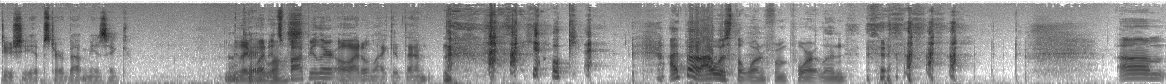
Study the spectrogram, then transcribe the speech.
douchey hipster about music. Be like, Okay, what? It's popular? Oh, I don't like it then. Yeah, okay. I thought I was the one from Portland. um,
